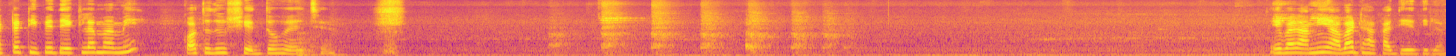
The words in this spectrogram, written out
একটা টিপে দেখলাম আমি কতদূর সেদ্ধ হয়েছে। এবার আমি আবার ঢাকা দিয়ে দিলাম।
